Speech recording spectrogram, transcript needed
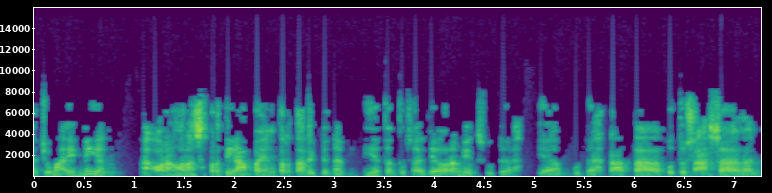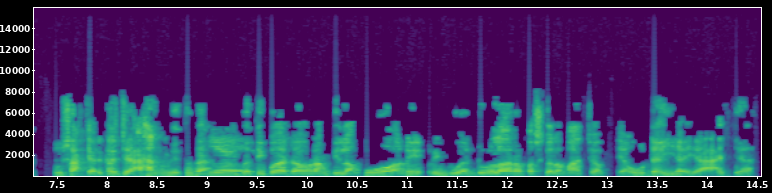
Nah, cuma ini yang Nah, orang-orang seperti apa yang tertarik dengan ini? Ya tentu saja orang yang sudah ya mudah kata putus asa kan, susah cari kerjaan gitu kan. Yeah, iya. Tiba-tiba ada orang bilang, wah nih ribuan dolar apa segala macam. Ya udah iya iya aja.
